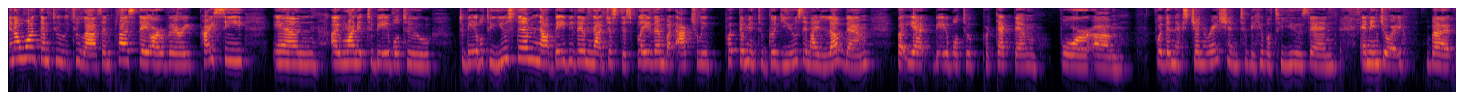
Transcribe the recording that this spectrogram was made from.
And I want them to to last. And plus they are very pricey. And I wanted to be able to to be able to use them not baby them not just display them but actually put them into good use. And I love them but yet be able to protect them for um, for the next generation to be able to use and and enjoy. But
